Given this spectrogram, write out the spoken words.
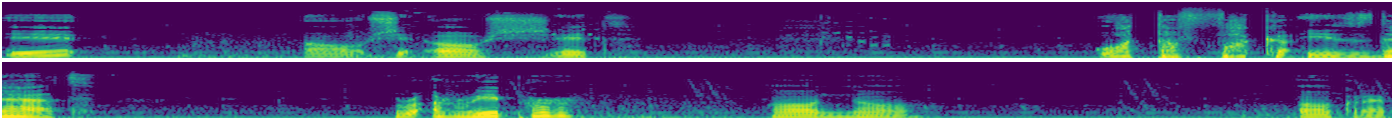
E. Oh shit! Oh shit! What the fuck is that? R a Reaper? Oh no! Oh crap!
